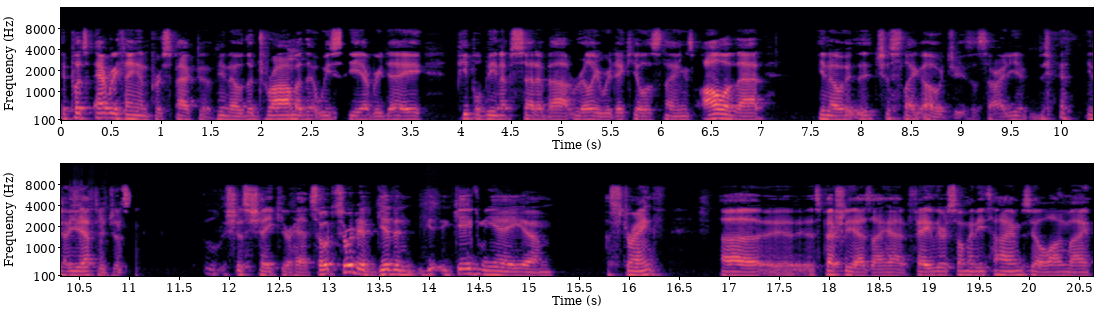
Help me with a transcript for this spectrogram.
it puts everything in perspective. You know, the drama that we see every day, people being upset about really ridiculous things, all of that, you know, it, it's just like, oh Jesus, all right, you, you know, you have to just just shake your head. So it sort of given it gave me a um, a strength, uh, especially as I had failure so many times you know, along my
